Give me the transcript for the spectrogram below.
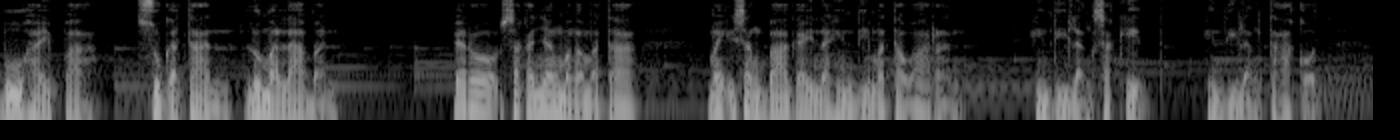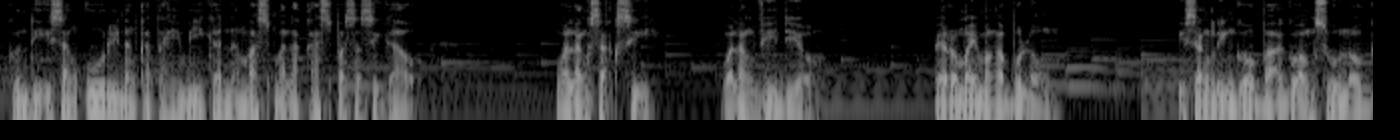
buhay pa, sugatan, lumalaban. Pero sa kanyang mga mata, may isang bagay na hindi matawaran. Hindi lang sakit, hindi lang takot, kundi isang uri ng katahimikan na mas malakas pa sa sigaw. Walang saksi, walang video, pero may mga bulong. Isang linggo bago ang sunog,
